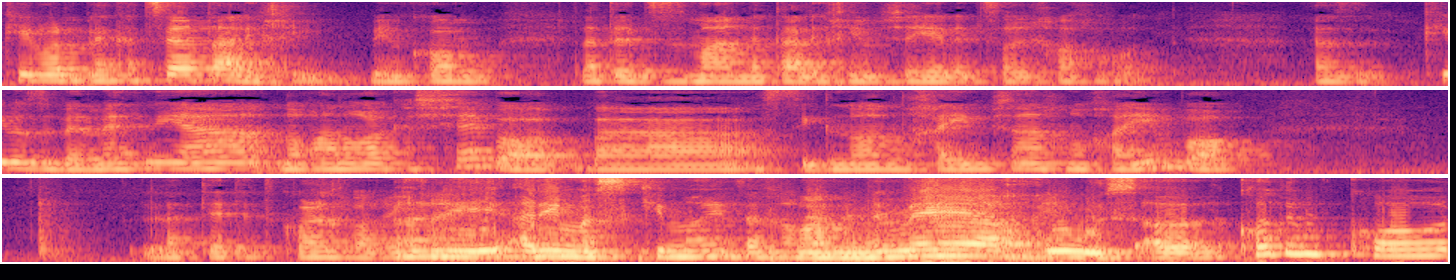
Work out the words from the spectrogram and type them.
כאילו, לקצר תהליכים, במקום לתת זמן לתהליכים שילד צריך לחוות. אז כאילו זה באמת נהיה נורא נורא קשה בו, בסגנון חיים שאנחנו חיים בו. לתת את כל הדברים האלה. אני מסכימה איתך במאה אחוז, אבל קודם כל...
